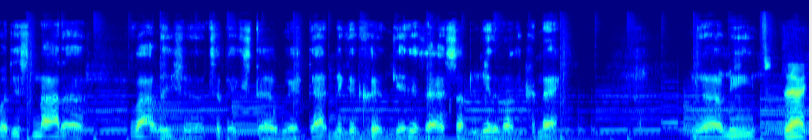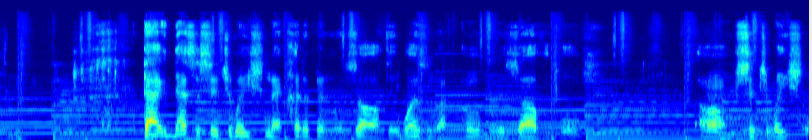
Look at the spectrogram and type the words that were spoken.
but it's not a violation to the extent where that nigga couldn't get his ass up and get another connect. You know what I mean? Exactly that that's a situation that could have been resolved. It wasn't an unresolvable um, situation,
